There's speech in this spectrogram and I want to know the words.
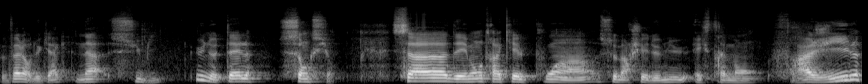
valeur du CAC n'a subi une telle sanction. Ça démontre à quel point ce marché est devenu extrêmement fragile.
